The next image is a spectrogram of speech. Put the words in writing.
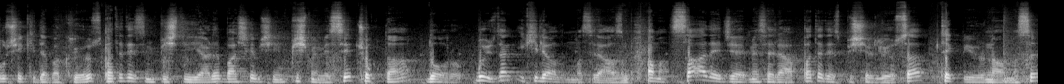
bu şekilde bakıyoruz. Patatesin piştiği yerde başka bir şeyin pişmemesi çok daha doğru. Bu yüzden ikili alınması lazım. Ama sadece mesela patates pişiriliyorsa tek bir ürün alması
